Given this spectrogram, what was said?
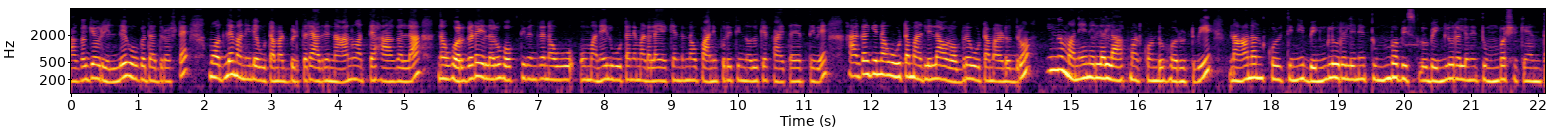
ಹಾಗಾಗಿ ಅವ್ರು ಎಲ್ಲೇ ಹೋಗೋದಾದರೂ ಅಷ್ಟೇ ಮೊದಲೇ ಮನೇಲೇ ಊಟ ಮಾಡಿಬಿಡ್ತಾರೆ. ಆದರೆ ನಾನು, ಅತ್ತೆ ಹಾಗಲ್ಲ. ನಾವು ಹೊರಗಡೆ ಎಲ್ಲರೂ ಹೋಗ್ತೀವಿ ಅಂದರೆ ನಾವು ಮನೇಲಿ ಊಟನೇ ಮಾಡಲ್ಲ. ಯಾಕೆಂದರೆ ನಾವು ಪಾನಿಪುರಿ ತಿನ್ನೋದಕ್ಕೆ ಕಾಯ್ತಾ ಇರ್ತೀವಿ. ಹಾಗಾಗಿ ನಾವು ಊಟ ಮಾಡಲಿಲ್ಲ. ಅವರೊಬ್ಬರೇ ಊಟ ಮಾಡಿದ್ರು. ಇನ್ನು ಮನೆಯನ್ನೆಲ್ಲ ಲಾಕ್ ಮಾಡಿಕೊಂಡು ಹೊರಟ್ವಿ. ನಾನು ಅಂದ್ಕೊಳ್ತೀನಿ ಬೆಂಗಳೂರಲ್ಲೇ ತುಂಬ ಬಿಸಿಲು ಬೆಂಗಳೂರಲ್ಲೇ ತುಂಬ ಸೆಕೆ ಅಂತ.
